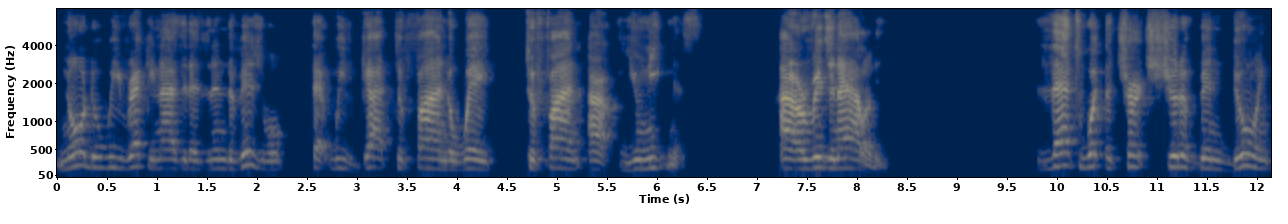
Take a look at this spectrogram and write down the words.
nor do we recognize it as an individual that we've got to find a way to find our uniqueness, our originality, that's what the church should have been doing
